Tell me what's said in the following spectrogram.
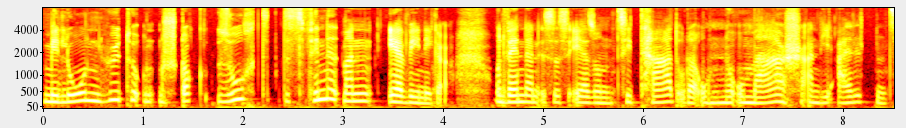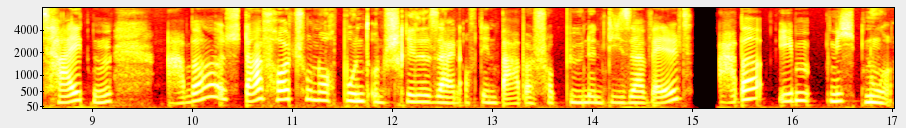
Melonenhüte und einen Stock sucht, das findet man eher weniger. Und wenn, dann ist es eher so ein Zitat oder eine Hommage an die alten Zeiten. Aber es darf heute schon noch bunt und schrill sein auf den Barbershop-Bühnen dieser Welt. Aber eben nicht nur.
